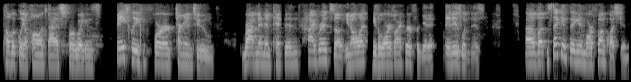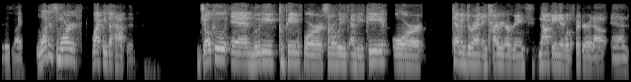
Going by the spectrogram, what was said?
publicly apologize for Wiggins, basically for turning into Rodman and Pippen hybrid. So you know what? He's a Warriors lifer. Forget it. It is what it is. Uh, but the second thing and more fun question is like, what is more likely to happen? Joku and Moody competing for Summer League MVP or Kevin Durant and Kyrie Irving not being able to figure it out and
